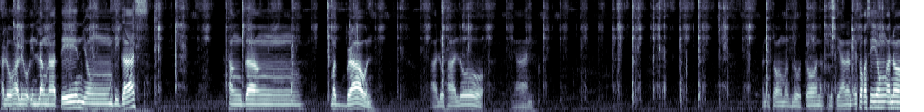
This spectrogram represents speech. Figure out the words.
Halo-haluin lang natin yung bigas hanggang mag-brown. Halo-halo. Yan. Ganito ang magluto ng Pilipinan. Ito kasi yung ano,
